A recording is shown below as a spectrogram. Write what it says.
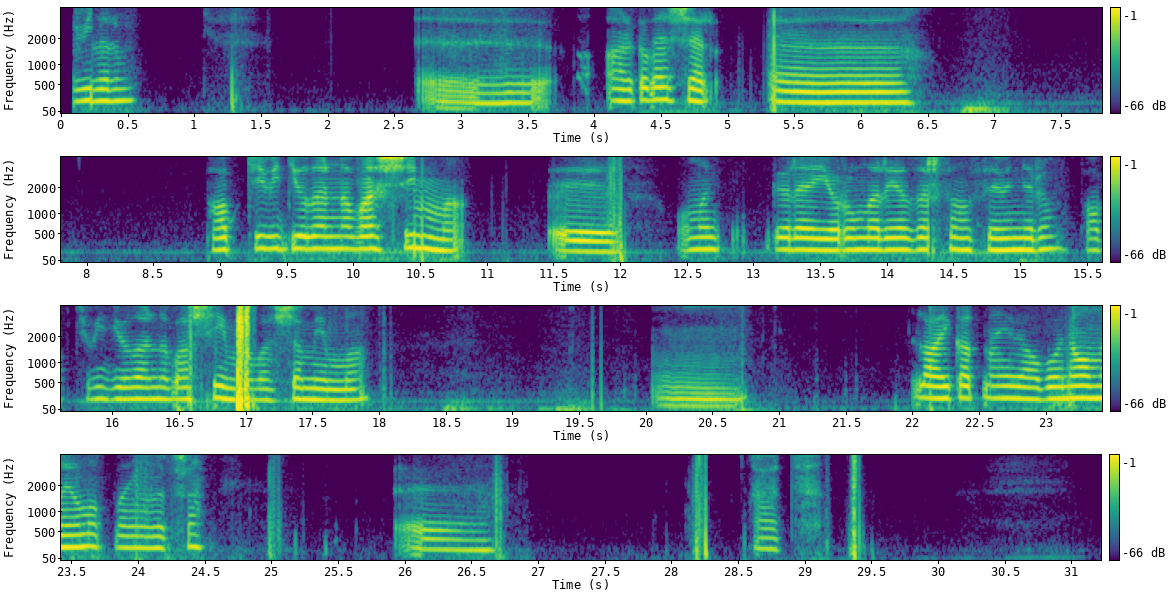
bilirim. Ee, arkadaşlar ee, PUBG videolarına başlayayım mı? Ee, ona göre yorumları yazarsanız sevinirim. PUBG videolarına başlayayım mı, başlamayayım mı? Hmm, like atmayı ve abone olmayı unutmayın lütfen. Ee, evet.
